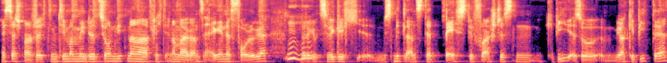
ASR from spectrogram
Ja, sehr spannend. Vielleicht im Thema Meditation widmen wir vielleicht eh nochmal eine ganz eigene Folge. Mhm. Da gibt es wirklich, ist mit eines der bestbeforschtesten Gebiete, also ja, Gebiete.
